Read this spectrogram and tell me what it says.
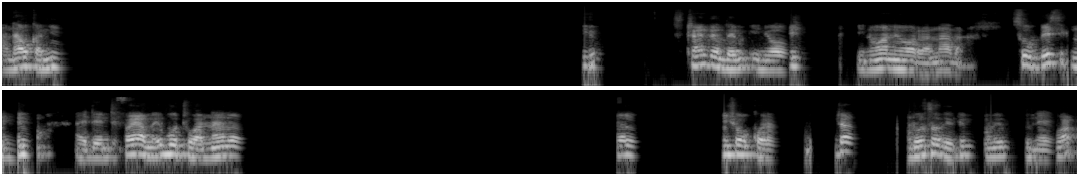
and how can you strengthen them in your in one way or another. So basically, identify, I'm able to analyze and also the people I'm able to network.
